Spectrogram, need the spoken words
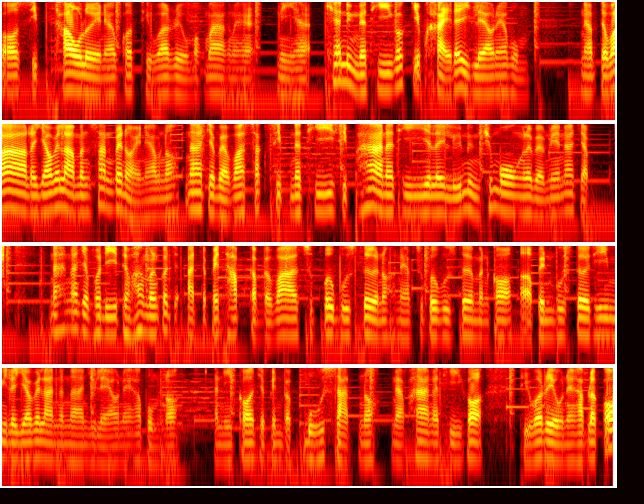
ก็ 10 เท่าเลยนะครับ ก็ถือว่าเร็วมากๆนะฮะนี่ฮะแค่ 1 นาทีก็เก็บไข่ได้อีกแล้วนะครับผมนะครับแต่ว่าระยะเวลามันสั้นไปหน่อยนะครับเนาะน่าจะแบบว่าสัก 10 นาที 15 นาทีอะไรหรือ 1 ชั่วโมงอะไรแบบนี้น่าจะนะน่าจะพอดีแต่ว่ามันก็จะอาจจะไปทับกับแบบว่าซูเปอร์บูสเตอร์เนาะนะครับซูเปอร์บูสเตอร์มันก็เออเป็นบูสเตอร์ที่มีระยะเวลานานๆอยู่แล้วนะครับผมเนาะอันนี้ก็จะเป็นแบบบูสัตเนาะนะครับ5นาทีก็ถือว่าเร็วนะครับ แล้วก็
